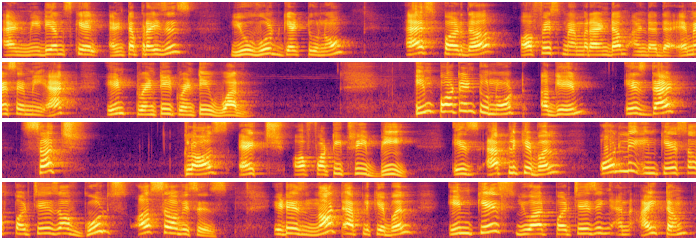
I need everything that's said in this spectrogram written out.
and medium scale enterprises you would get to know as per the office memorandum under the MSME Act in 2021. Important to note again is that such clause H of 43B is applicable only in case of purchase of goods or services. It is not applicable in case you are purchasing an item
